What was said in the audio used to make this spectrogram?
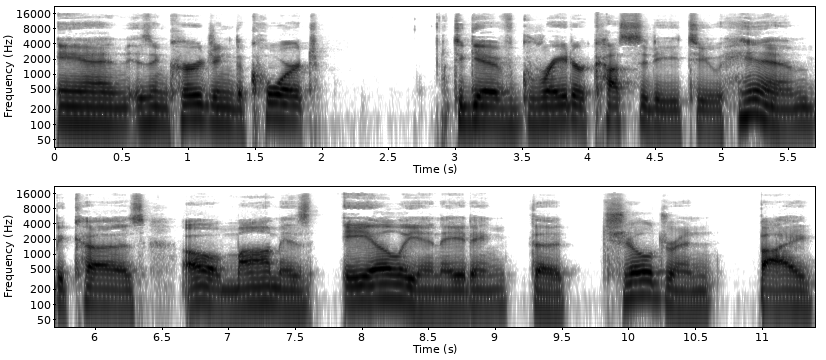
and is encouraging the court to give greater custody to him because, oh, mom is alienating the children by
